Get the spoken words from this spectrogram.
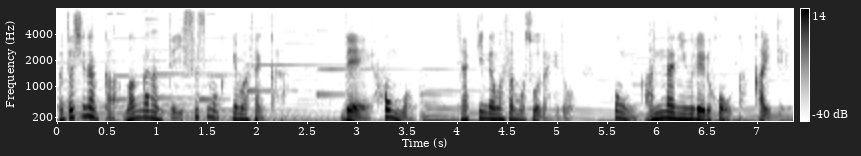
私なんか漫画なんて一冊も書けませんから。で、本も、ジャッキン玉さんもそうだけど、本、あんなに売れる本が書いてる。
